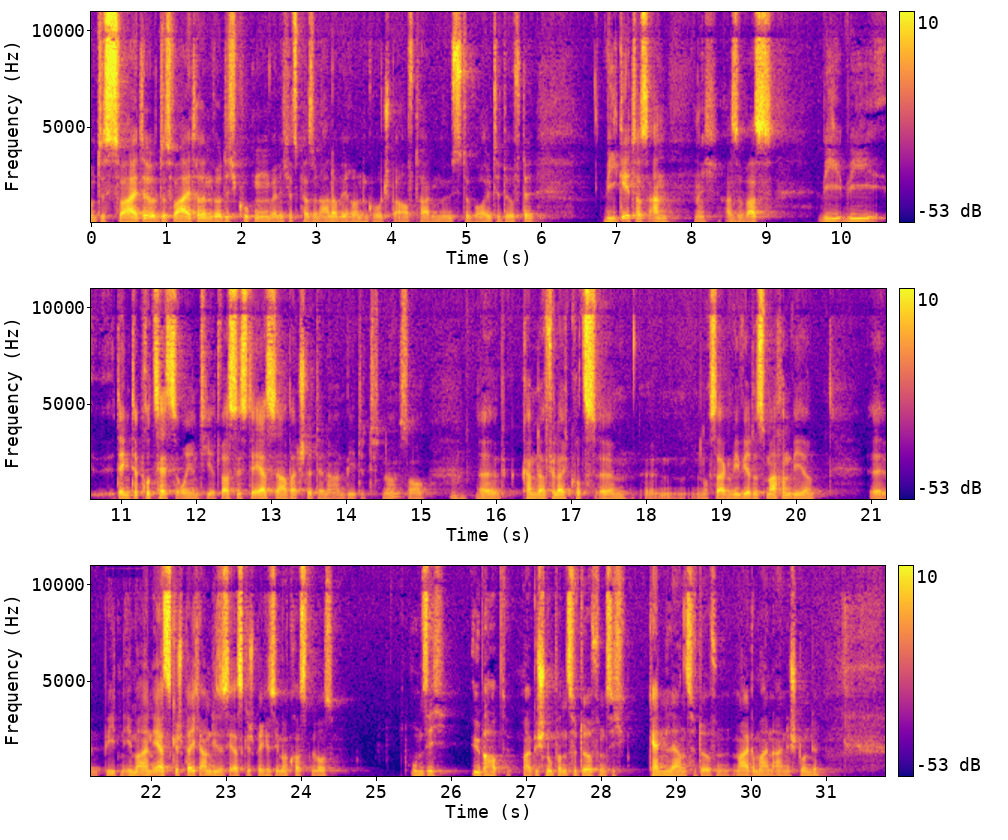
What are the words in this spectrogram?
Und das Zweite oder des Weiteren würde ich gucken, wenn ich jetzt Personaler wäre und einen Coach beauftragen müsste, wollte, dürfte, wie geht das an? Nicht? Also mhm. was, wie, wie denkt der Prozess orientiert? Was ist der erste Arbeitsschritt, den er anbietet? Ne? So, mhm. äh, kann da vielleicht kurz ähm, äh, noch sagen, wie wir das machen. Wir äh, bieten immer ein Erstgespräch an. Dieses Erstgespräch ist immer kostenlos, um sich überhaupt mal beschnuppern zu dürfen, sich kennenlernen zu dürfen, im Allgemeinen eine Stunde.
